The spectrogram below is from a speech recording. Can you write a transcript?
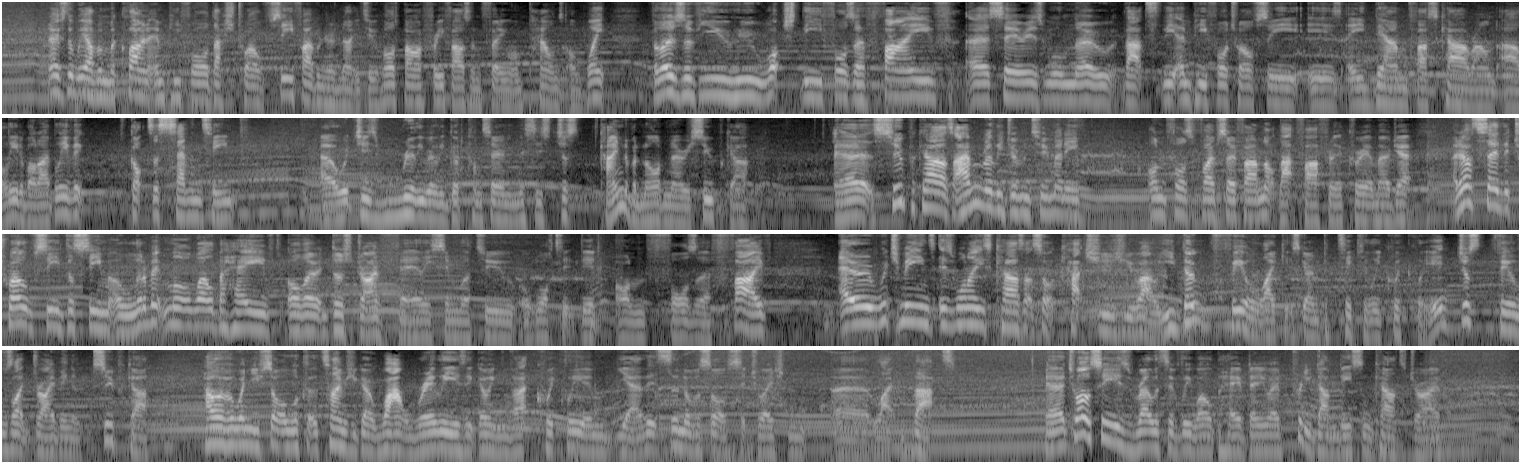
Next that we have a McLaren MP4-12C, 592 horsepower, 3,031 pounds of weight. For those of you who watched the Forza 5 uh, series will know that the MP412C is a damn fast car around our leaderboard. I believe it got to 17th, uh, which is really, really good considering this is just kind of an ordinary supercar. Uh, supercars, I haven't really driven too many on Forza 5 so far. I'm not that far through the career mode yet. I do have to say the 12C does seem a little bit more well behaved, although it does drive fairly similar to what it did on Forza 5. Uh, which means is one of these cars that sort of catches you out. You don't feel like it's going particularly quickly. It just feels like driving a supercar. However, when you sort of look at the times, you go, wow, really, is it going that quickly? And yeah, it's another sort of situation uh, like that. Uh, 12C is relatively well behaved anyway, pretty damn decent car to drive.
